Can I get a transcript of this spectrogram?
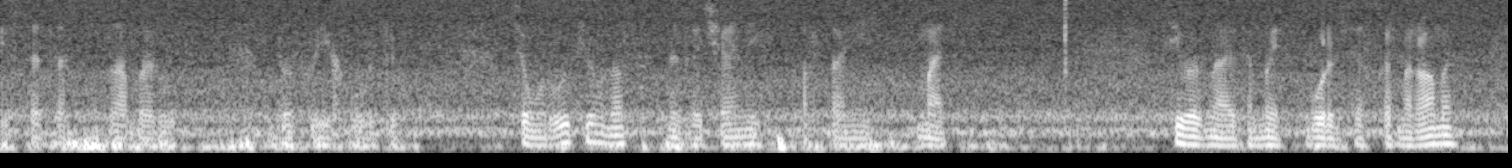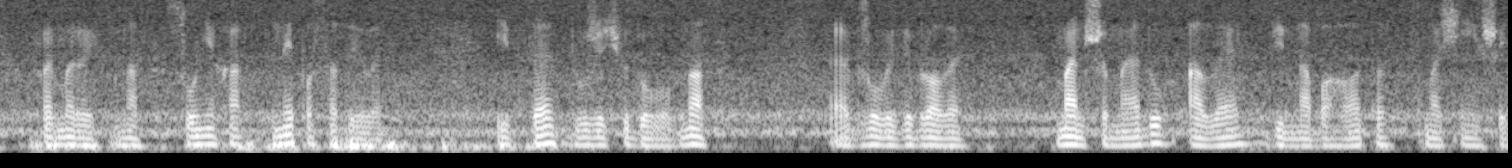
і все це заберуть до своїх вуликів. В цьому році у нас незвичайний останній мед. Всі ви знаєте, ми боремося з фермерами. Фермери у нас соняха не посадили. І це дуже чудово. У нас е, бджоли зібрали менше меду, але він набагато смачніший.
